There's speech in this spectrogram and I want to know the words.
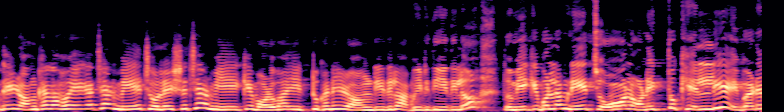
আমাদের রং খেলা হয়ে গেছে, আর মেয়ে চলে এসেছে, আর মেয়েকে বড় ভাই একটুখানি রং দিয়ে দিল, আবির দিয়ে দিল। তো মেয়েকে বললাম, নে, চল, অনেক তো খেললি, এবারে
